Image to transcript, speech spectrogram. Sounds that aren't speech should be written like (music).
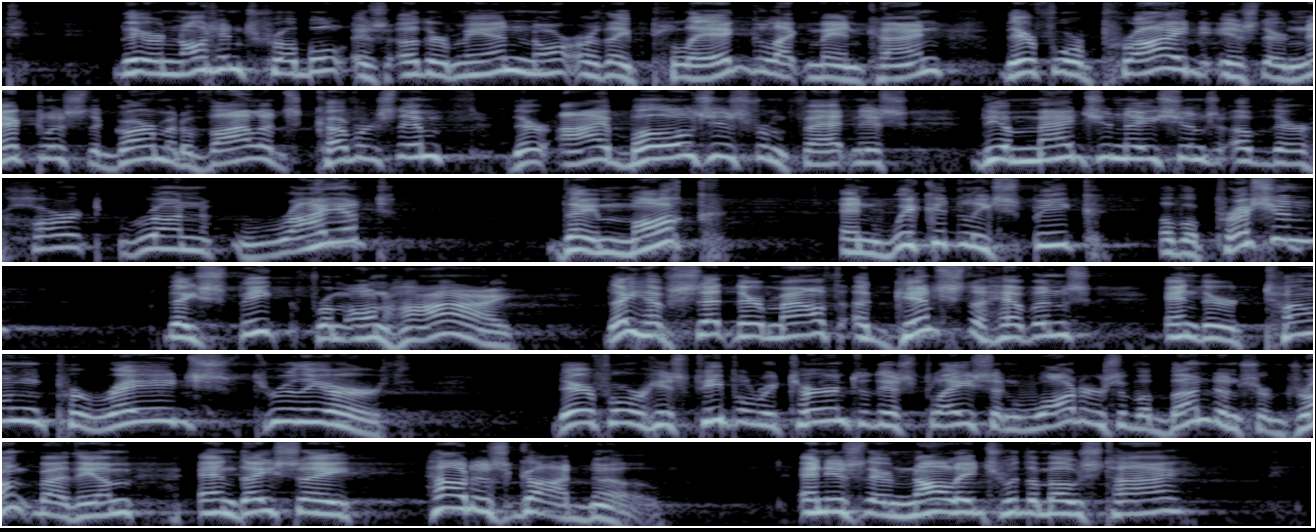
They are not in trouble as other men, nor are they plagued like mankind. Therefore, pride is their necklace, the garment of violence covers them, their eye bulges from fatness, the imaginations of their heart run riot. They mock and wickedly speak of oppression. They speak from on high. They have set their mouth against the heavens and their tongue parades through the earth. Therefore, his people return to this place, and waters of abundance are drunk by them, and they say, How does God know? And is there knowledge with the Most High?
